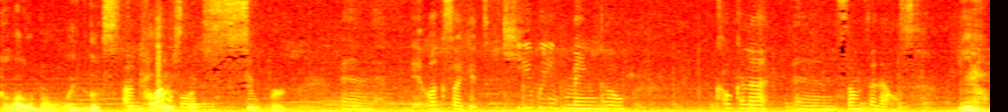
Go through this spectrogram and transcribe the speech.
glow bowl? It looks, the colors look super. And it looks like it's kiwi, mango, coconut, and something else. Yeah.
